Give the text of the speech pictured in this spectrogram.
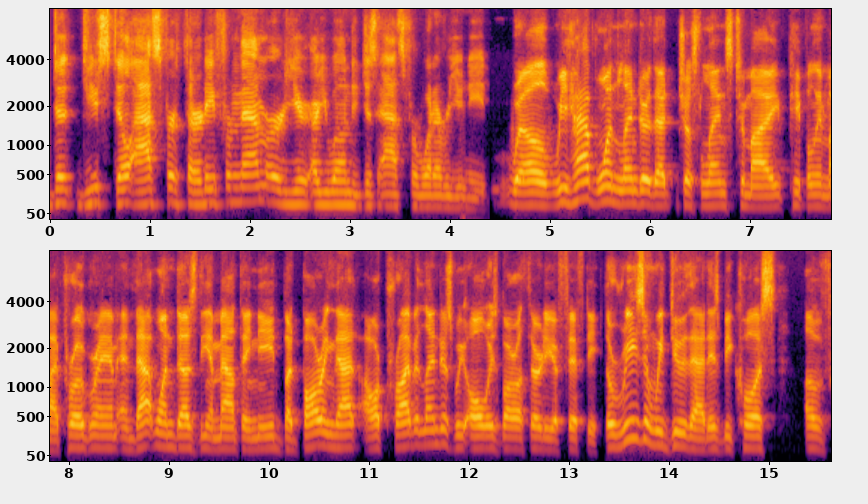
do, do you still ask for 30 from them or you, are you willing to just ask for whatever you need? Well we have one lender that just lends to my people in my program and that one does the amount they need but barring that our private lenders we always borrow 30 or 50 the reason we do that is because of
